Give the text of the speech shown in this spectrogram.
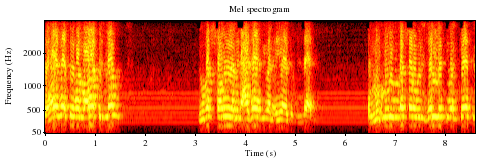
فهذا في غمرات الموت. يبشرون بالعذاب والعياذ بالله. المؤمن يبشر بالجنة والكافر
